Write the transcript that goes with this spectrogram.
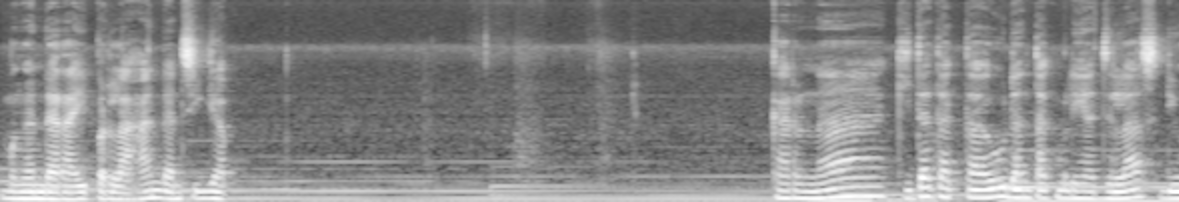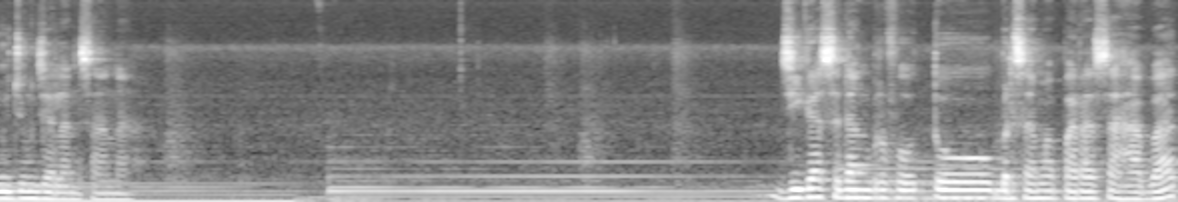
mengendarai perlahan dan sigap. Karena kita tak tahu dan tak melihat jelas di ujung jalan sana. Jika sedang berfoto bersama para sahabat,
